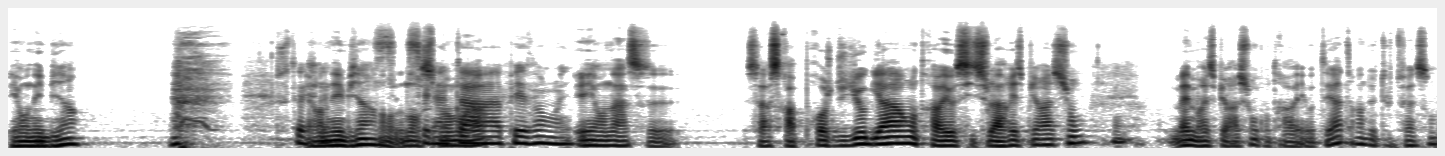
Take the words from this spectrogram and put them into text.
Et on est bien. Tout à fait. on est bien dans, ce moment-là. apaisant, oui. Et on a ce, ça se rapproche du yoga, on travaille aussi sur la respiration même respiration qu'on travaille au théâtre, hein, de toute façon.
